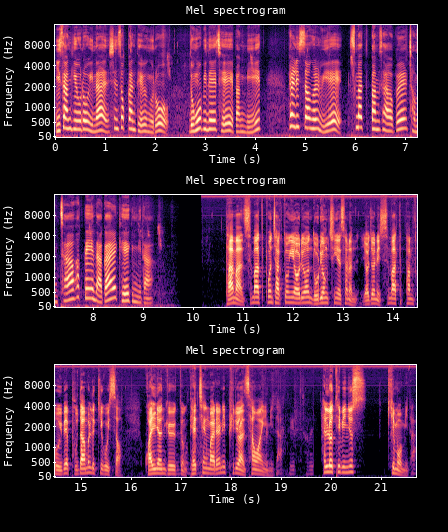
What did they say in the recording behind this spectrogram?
이상 기후로 인한 신속한 대응으로 농업인의 재해 예방 및 편리성을 위해 스마트팜 사업을 점차 확대해 나갈 계획입니다. 다만 스마트폰 작동이 어려운 노령층에서는 여전히 스마트팜 도입에 부담을 느끼고 있어 관련 교육 등 대책 마련이 필요한 상황입니다. 헬로티비 뉴스 김호입니다.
